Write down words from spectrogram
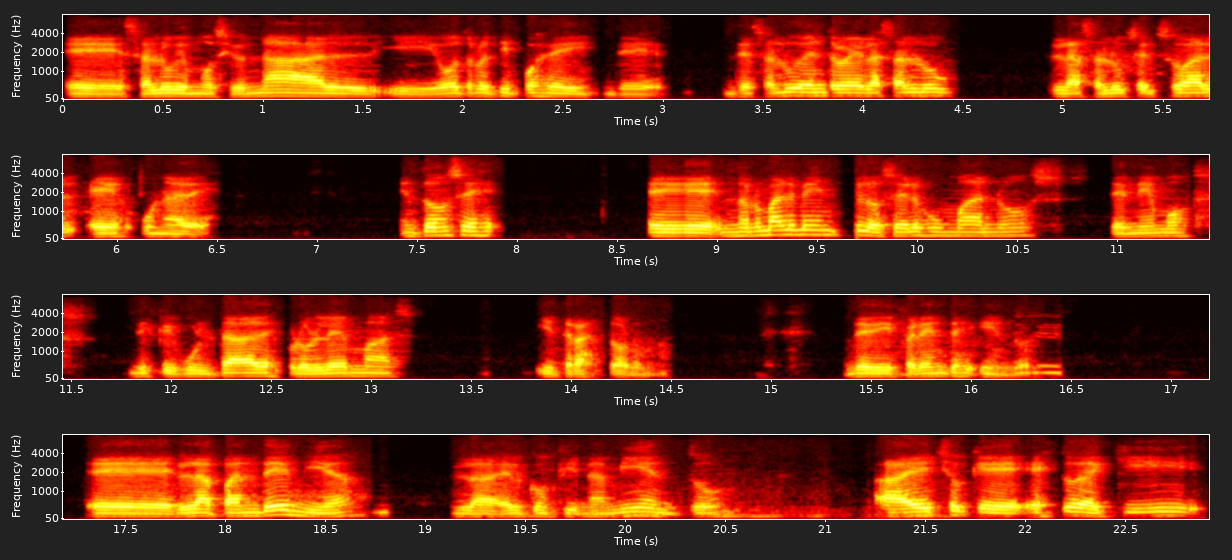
eh, salud emocional y otro tipo de, de, salud dentro de la salud, la salud sexual es una de estas. Entonces, normalmente los seres humanos tenemos dificultades, problemas y trastornos de diferentes índoles. Eh, la pandemia, el confinamiento, ha hecho que esto de aquí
